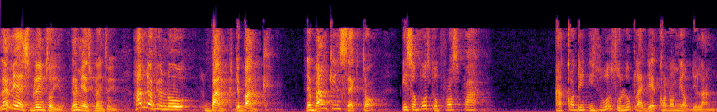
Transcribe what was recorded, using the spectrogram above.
Let me explain to you. Let me explain to you. How many of you know bank, the bank? The banking sector is supposed to prosper according, it's supposed to look like the economy of the land.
